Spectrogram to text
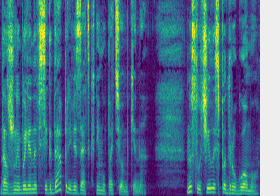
должны были навсегда привязать к нему Потемкина. Но случилось по-другому.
